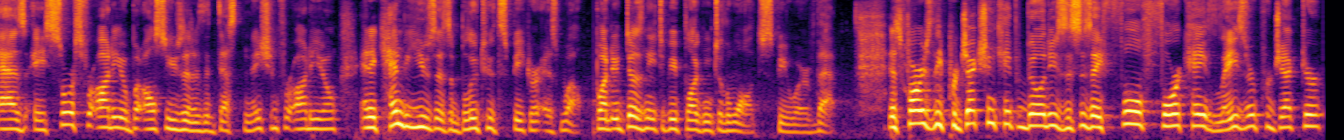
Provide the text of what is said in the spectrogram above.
as a source for audio, but also use it as a destination for audio. And it can be used as a Bluetooth speaker as well, but it does need to be plugged into the wall. Just be aware of that. As far as the projection capabilities, this is a full 4K laser projector.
